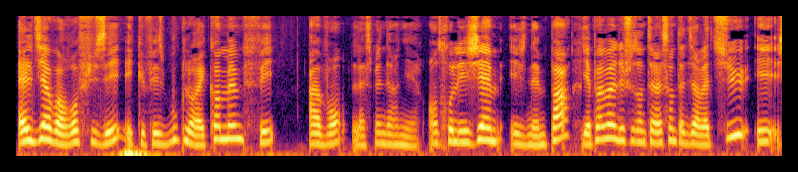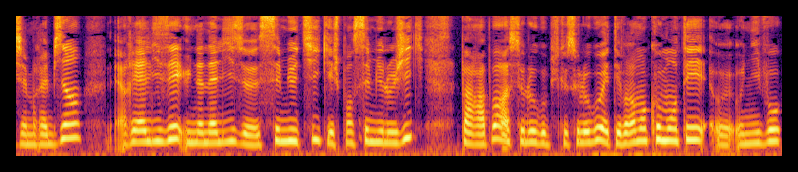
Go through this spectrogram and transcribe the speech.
Elle dit avoir refusé et que Facebook l'aurait quand même fait avant la semaine dernière. Entre les j'aime et je n'aime pas, il y a pas mal de choses intéressantes à dire là-dessus et j'aimerais bien réaliser une analyse sémiotique et je pense sémiologique par rapport à ce logo puisque ce logo a été vraiment commenté euh, au niveau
